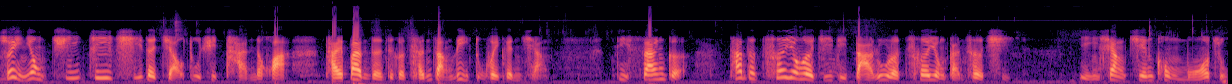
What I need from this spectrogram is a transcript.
所以你用基基期的角度去谈的话，台办的这个成长力度会更强。第三个，它的车用二级体打入了车用感测器、影像监控模组，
